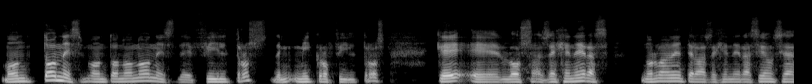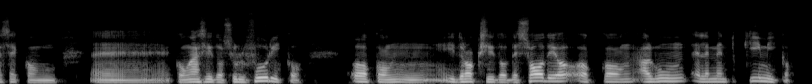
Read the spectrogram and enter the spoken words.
montones, montonones de filtros, de microfiltros, que eh, los regeneras. Normalmente la regeneración se hace con, eh, con ácido sulfúrico o con hidróxido de sodio o con algún elemento químico.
